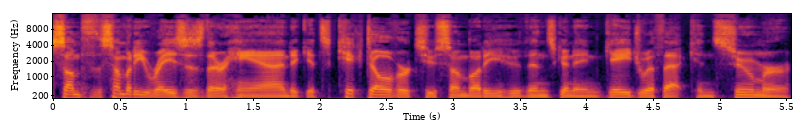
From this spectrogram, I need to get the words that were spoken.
some, somebody raises their hand, it gets kicked over to somebody who then's going to engage with that consumer.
